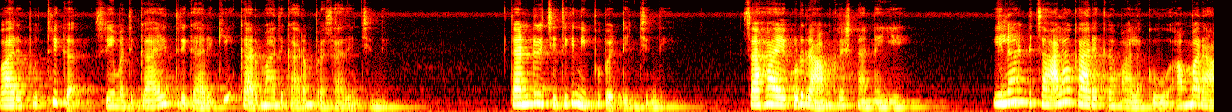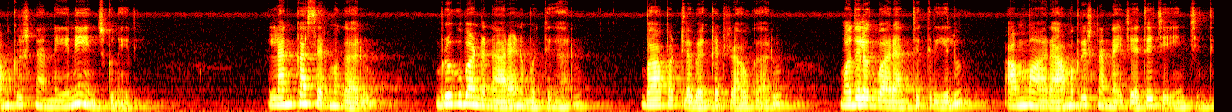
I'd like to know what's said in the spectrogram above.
వారి పుత్రిక శ్రీమతి గాయత్రి గారికి కర్మాధికారం ప్రసాదించింది. తండ్రి చితికి నిప్పు పెట్టించింది. సహాయకుడు రామకృష్ణ అన్నయ్యే. ఇలాంటి చాలా కార్యక్రమాలకు అమ్మ రామకృష్ణ అన్నయ్యనే ఎంచుకునేది. లంకా శర్మ గారు భృగుబండ నారాయణమూర్తి గారు బాపట్ల వెంకటరావు గారు మొదలగు వారి అంత్యక్రియలు అమ్మ రామకృష్ణ అన్నయ్య చేతే చేయించింది.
